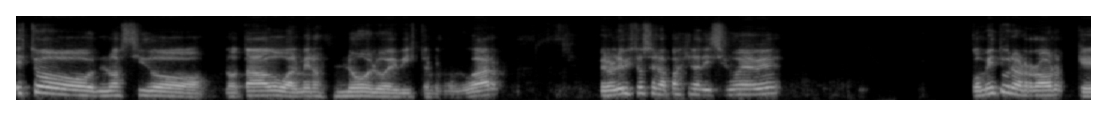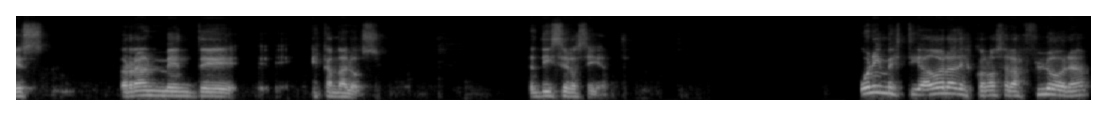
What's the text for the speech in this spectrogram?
esto no ha sido notado, o al menos no lo he visto en ningún lugar, pero lo he visto en la página 19. Comete un error que es realmente eh, escandaloso. Dice lo siguiente. Una investigadora desconoce la flora,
